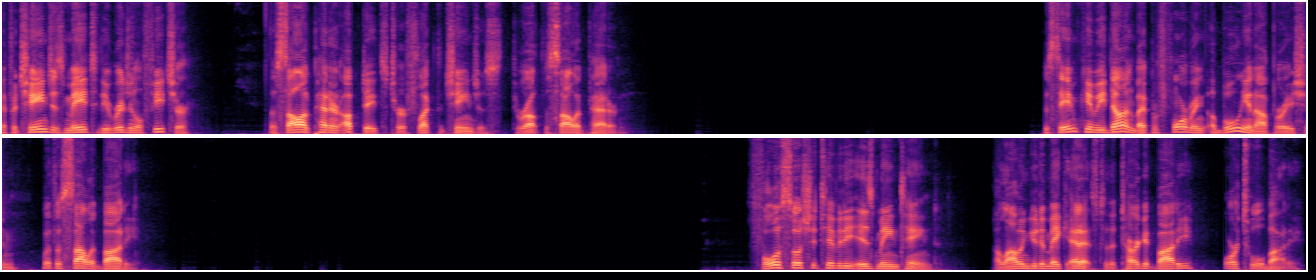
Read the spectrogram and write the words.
If a change is made to the original feature, the solid pattern updates to reflect the changes throughout the solid pattern. The same can be done by performing a Boolean operation with a solid body. Full associativity is maintained, allowing you to make edits to the target body or tool body.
